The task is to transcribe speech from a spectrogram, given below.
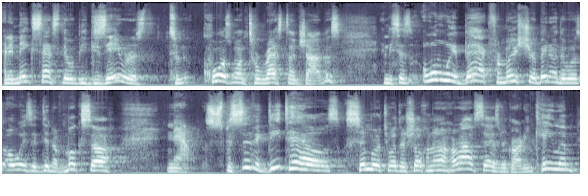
and it makes sense there would be gzeras to cause one to rest on Shabbos. And he says all the way back from Moshe Rabbeinu there was always a din of muksa. Now, specific details similar to what the Shulchan Aruch Harav says regarding Kalim,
